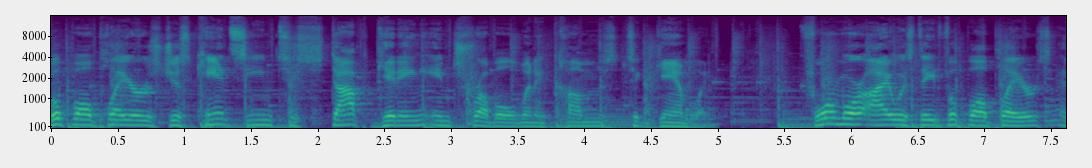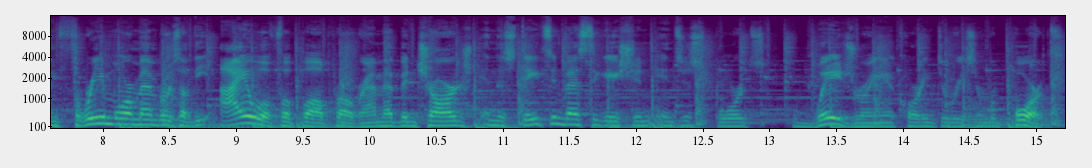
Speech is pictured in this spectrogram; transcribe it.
Football players just can't seem to stop getting in trouble when it comes to gambling. Four more Iowa State football players and three more members of the Iowa football program have been charged in the state's investigation into sports wagering, according to recent reports.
